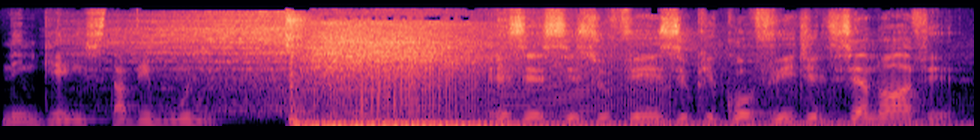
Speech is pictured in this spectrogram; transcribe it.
ninguém estava imune. Exercício físico e Covid-19.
